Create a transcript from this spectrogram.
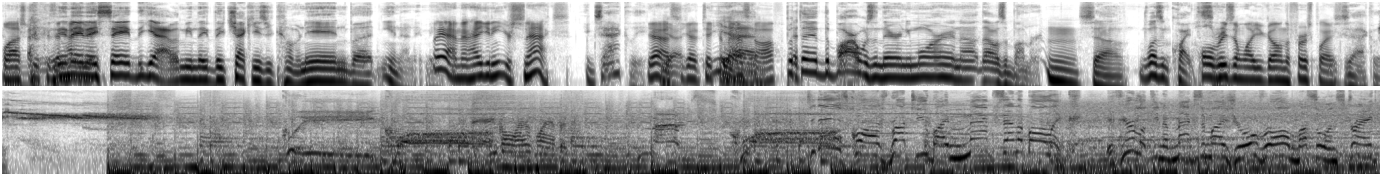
Well, that's true. Because They, they, they say yeah. I mean they, they check you as you're coming in, but you know what I mean. yeah, and then how you gonna eat your snacks? Exactly. Yeah, Yeah. so you got to take the Yeah, mask off. But the the bar wasn't there anymore, and uh, that was a bummer. So it wasn't quite the Whole same. reason why you go in the first place. Exactly. Today's Quah is brought to you by MAPS Anabolic. If you're looking to maximize your overall muscle and strength,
